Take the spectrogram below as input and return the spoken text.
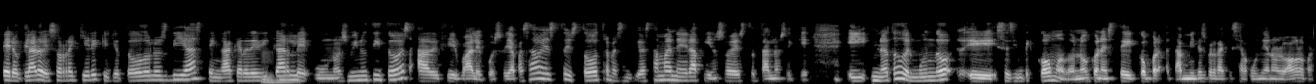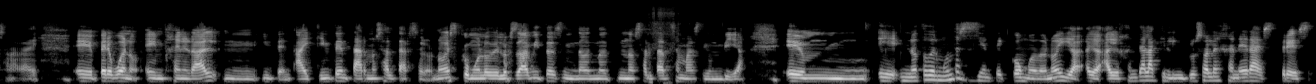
Pero claro, eso requiere que yo todos los días tenga que dedicarle unos minutitos a decir, vale, pues hoy ha pasado esto, esto otro, me he sentido de esta manera, pienso esto, tal, no sé qué. Y no todo el mundo eh, se siente cómodo, ¿no? Con este, también es verdad que si algún día no lo hago, no pasa nada, ¿eh? eh pero bueno, en general mm, hay que intentar no saltárselo, ¿no? Es como lo de los hábitos, no, no, saltarse más de un día. Em, eh, no todo el mundo se siente cómodo, ¿no? Y hay, gente a la que incluso le genera estrés,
